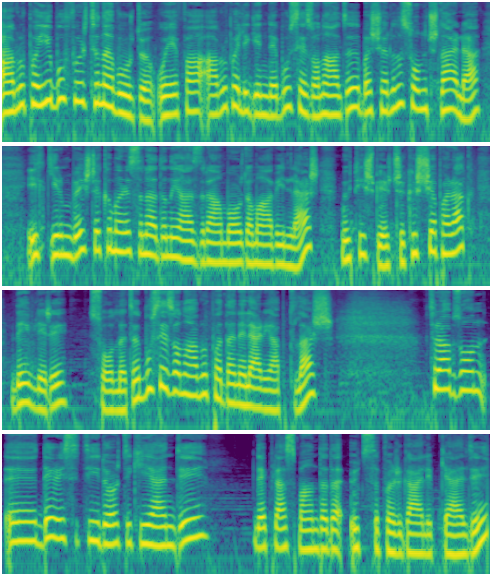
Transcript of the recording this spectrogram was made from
Avrupa'yı bu fırtına vurdu. UEFA Avrupa Ligi'nde bu sezon aldığı başarılı sonuçlarla ilk 25 takım arasına adını yazdıran Bordo Maviller müthiş bir çıkış yaparak devleri solladı. Bu sezon Avrupa'da neler yaptılar? Trabzon e, Derry City 4-2 yendi. Deplasmanda da 3-0 galip geldi.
